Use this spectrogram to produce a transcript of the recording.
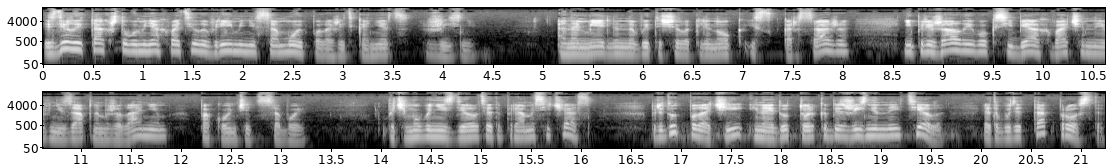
Сделай так, чтобы у меня хватило времени самой положить конец жизни». Она медленно вытащила клинок из корсажа и прижала его к себе, охваченная внезапным желанием покончить с собой. Почему бы не сделать это прямо сейчас? Придут палачи и найдут только безжизненное тело. Это будет так просто.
